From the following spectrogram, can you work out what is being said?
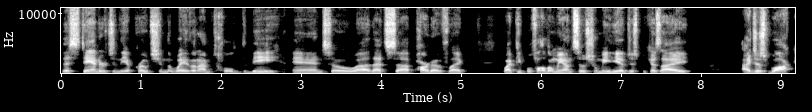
the standards and the approach and the way that i'm told to be. And so uh, that's uh, part of like why people follow me on social media just because i i just walk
